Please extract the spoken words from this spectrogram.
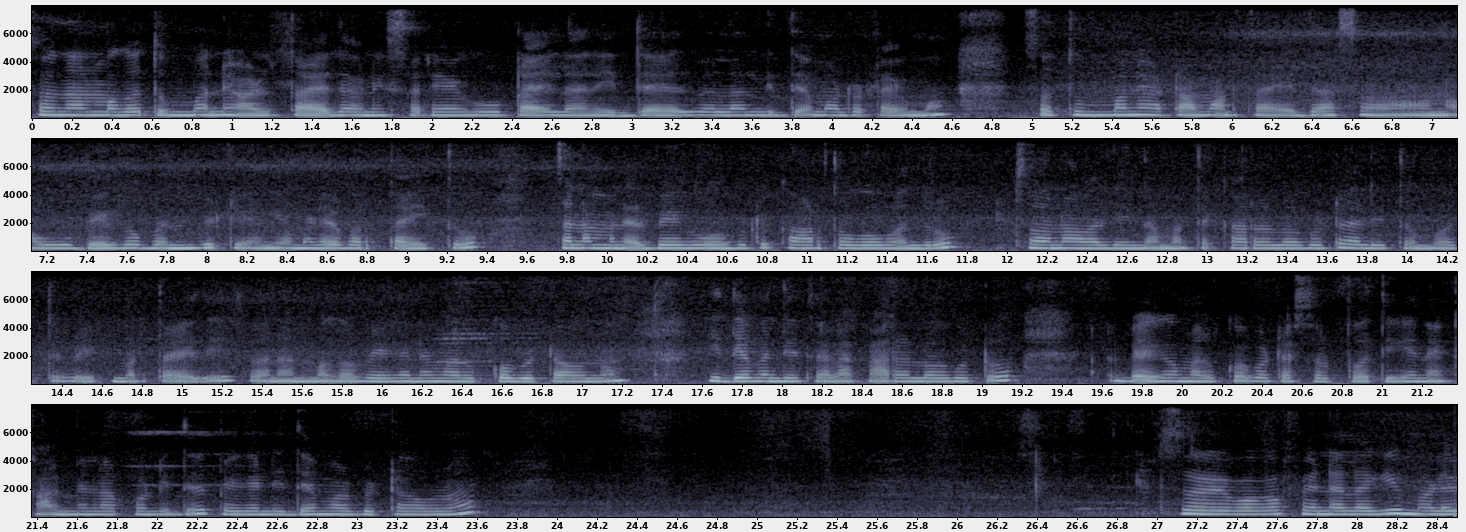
ಸೊ ನನ್ನ ಮಗ ತುಂಬಾ ಅಳ್ತಾ ಇದ್ದ ಅವನಿಗೆ ಸರಿಯಾಗಿ ಊಟ ಇಲ್ಲ, ನಿದ್ದೆ ಇಲ್ವಲ್ಲ, ನಿದ್ದೆ ಮಾಡೋ ಟೈಮು. ಸೊ ತುಂಬಾ ಹಠ ಮಾಡ್ತಾ ಇದ್ದ. ಸೊ, ನಾವು ಬೇಗ ಬಂದುಬಿಟ್ಟು ಹಂಗೆ ಮಳೆ ಬರ್ತಾಯಿತ್ತು ಸೊ, ನಮ್ಮ ಮನೆಯವ್ರು ಬೇಗ ಹೋಗ್ಬಿಟ್ಟು ಕಾರ್ ತೊಗೊಬಂದರು ಸೊ, ನಾವು ಅಲ್ಲಿಂದ ಮತ್ತೆ ಕಾರಲ್ಲಿ ಹೋಗ್ಬಿಟ್ಟು ಅಲ್ಲಿ ತುಂಬ ಹೊತ್ತು ವೆಯ್ಟ್ ಮಾಡ್ತಾಯಿದ್ವಿ ಸೊ ನನ್ನ ಮಗ ಬೇಗನೆ ಮಲ್ಕೊಬಿಟ್ಟ ಅವನು. ನಿದ್ದೆ ಬಂದಿತ್ತಲ್ಲ, ಕಾರಲ್ಲಿ ಹೋಗ್ಬಿಟ್ಟು ಬೇಗ ಮಲ್ಕೊಬಿಟ್ಟ. ಸ್ವಲ್ಪ ಹೊತ್ತಿಗೆ ಕಾಲ ಮೇಲೆ ಹಾಕ್ಕೊಂಡಿದ್ದೆ ಬೇಗ ನಿದ್ದೆ ಮಾಡಿಬಿಟ್ಟ ಅವನು. ಸೊ ಇವಾಗ ಫೈನಲಾಗಿ ಮಳೆ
